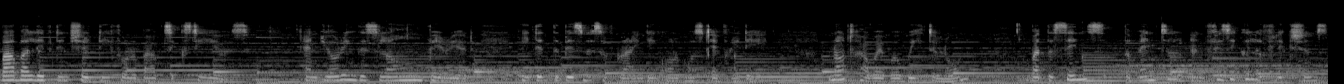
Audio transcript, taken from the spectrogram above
Baba lived in Shirdi for about 60 years, and during this long period, he did the business of grinding almost every day. Not, however, wheat alone, but the sins, the mental and physical afflictions,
